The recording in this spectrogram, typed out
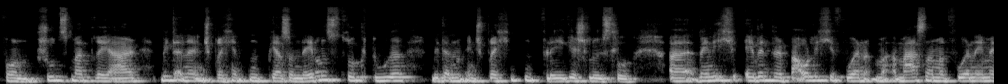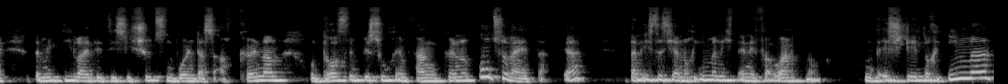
von Schutzmaterial, mit einer entsprechenden personellen Struktur, mit einem entsprechenden Pflegeschlüssel. Äh, wenn ich eventuell bauliche Vor Maßnahmen vornehme, damit die Leute, die sich schützen wollen, das auch können und trotzdem Besuch empfangen können und so weiter, ja, dann ist das ja noch immer nicht eine Verordnung. Und es steht noch immer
